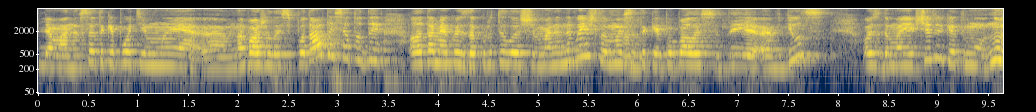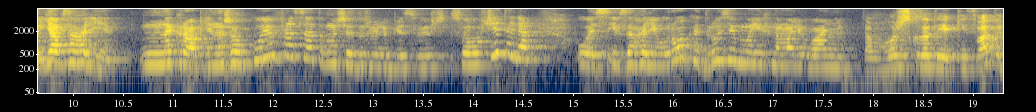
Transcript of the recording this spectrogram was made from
для мене, все-таки потім ми е, наважились податися туди, але там якось закрутилося, що в мене не вийшло. Ми все-таки попали сюди е, в дюц, ось до моєї вчительки. Тому ну, я взагалі не краплі не жалкую про це, тому що я дуже люблю свою, свого вчителя. Ось і взагалі уроки друзів моїх на малюванні. Там можеш сказати, як її звати?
